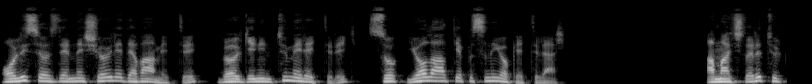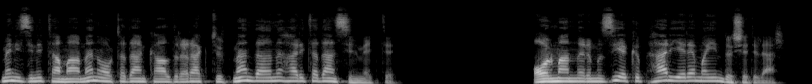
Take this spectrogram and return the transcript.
Orli sözlerine şöyle devam etti, bölgenin tüm elektrik, su, yol altyapısını yok ettiler. Amaçları Türkmen izini tamamen ortadan kaldırarak Türkmen Dağı'nı haritadan silmekti. Ormanlarımızı yakıp her yere mayın döşediler.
